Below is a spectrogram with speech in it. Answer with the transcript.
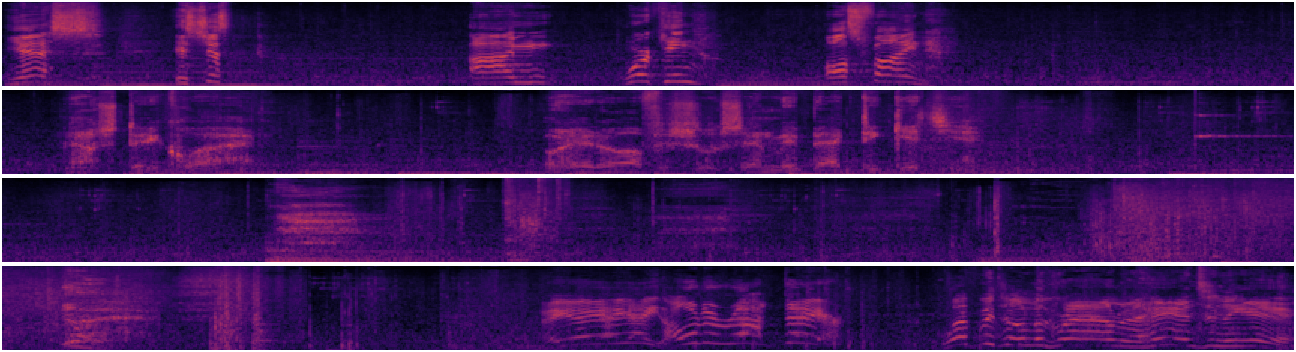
Yes, it's just... I'm working. All's fine. Now stay quiet. Or head office will send me back to get you. Weapons on the ground and hands in the air.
